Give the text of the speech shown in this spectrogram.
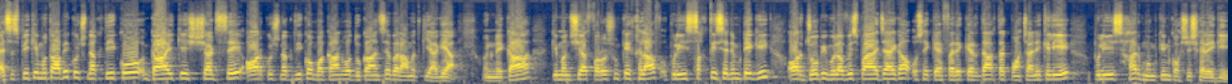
एसएसपी के मुताबिक कुछ नकदी को गाय के शड से और कुछ नकदी को मकान व दुकान से बरामद किया गया। उन्होंने कहा कि मंशियात फरोशों के खिलाफ पुलिस सख्ती से निपटेगी और जो भी मुलविस पाया जाएगा उसे कैफर किरदार तक पहुँचाने के लिए पुलिस हर मुमकिन कोशिश करेगी।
